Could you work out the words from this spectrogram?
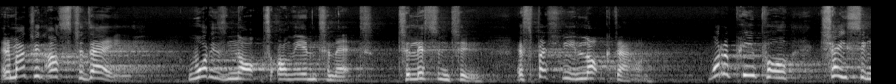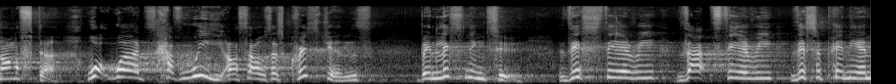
And imagine us today. What is not on the internet to listen to, especially in lockdown? What are people chasing after? What words have we ourselves as Christians been listening to? This theory, that theory, this opinion,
